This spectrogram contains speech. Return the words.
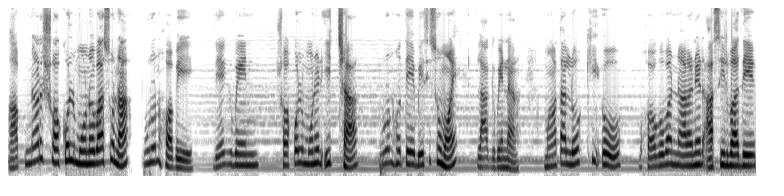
আপনার সকল মনোবাসনা পূরণ হবে। দেখবেন সকল মনের ইচ্ছা পূরণ হতে বেশি সময় লাগবে না। মাতা লক্ষ্মী ও ভগবান নারায়ণের আশীর্বাদে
